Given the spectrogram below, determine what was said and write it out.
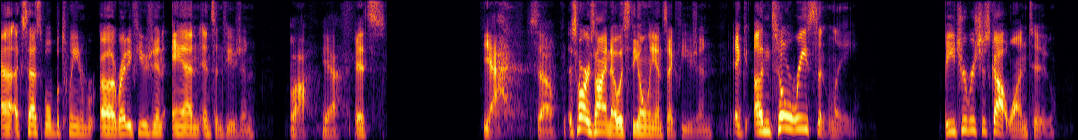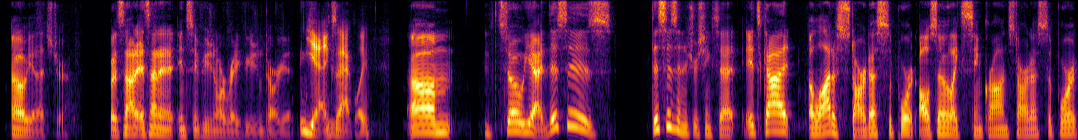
uh, accessible between uh, ready fusion and instant fusion. Wow. Yeah. It's. Yeah. So As far as I know, it's the only insect fusion Like, until recently. Beetroopers just got one too. Oh yeah, that's true. But it's not it's not an instant fusion or ready fusion target. Yeah, exactly. Um so yeah, this is this is an interesting set. It's got a lot of Stardust support also, like Synchron Stardust support.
